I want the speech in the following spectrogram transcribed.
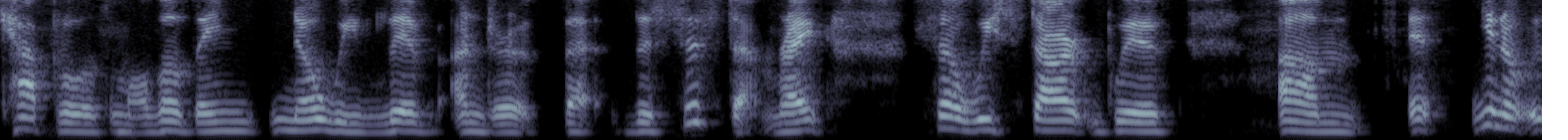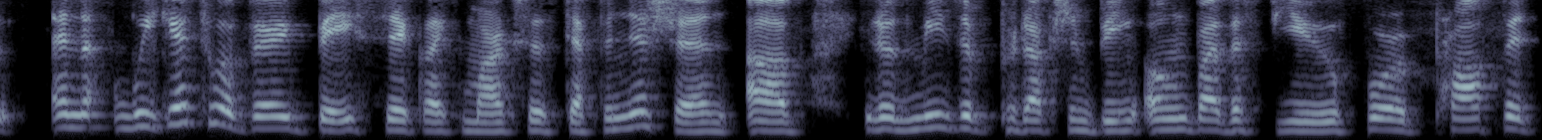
capitalism, although they know we live under the, the system, right? So we start with um, you know and we get to a very basic like marxist definition of you know the means of production being owned by the few for profit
